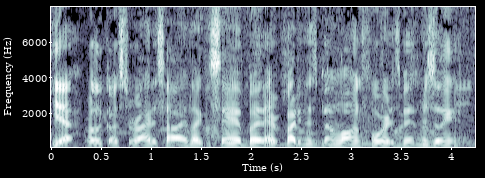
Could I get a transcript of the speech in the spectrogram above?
yeah, roller coaster ride is how I'd like to say it, but everybody that's been along for it has been resilient.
